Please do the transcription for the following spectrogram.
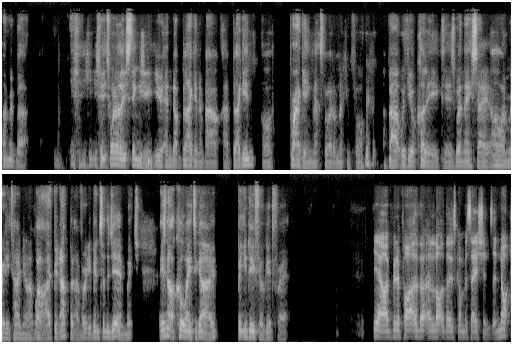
i remember it's one of those things you you end up blagging about uh, blagging or bragging that's the word i'm looking for about with your colleagues is when they say oh i'm really tired and you're like well i've been up and i've already been to the gym which is not a cool way to go but you do feel good for it yeah i've been a part of the, a lot of those conversations and not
